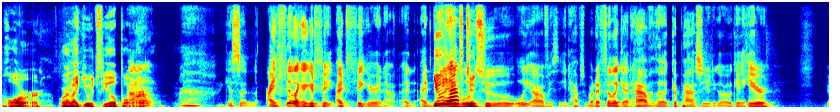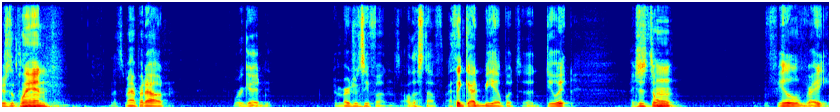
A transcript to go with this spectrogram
poorer or like you would feel poorer. don't. Uh, I guess I, I feel like I could. I'd figure it out. I'd. I'd You be would have able to. to. Well, yeah, obviously you'd have to, but I feel like I'd have the capacity to go. Okay, here, here's the plan. Let's map it out. We're good. Emergency funds, all this stuff. I think I'd be able to do it. I just don't feel ready.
